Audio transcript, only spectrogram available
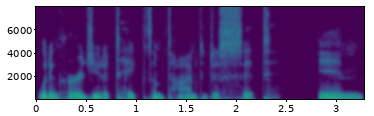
would encourage you to take some time to just sit in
